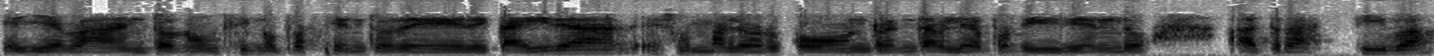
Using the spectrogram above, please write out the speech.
lleva en torno a un 5% de, de caída, es un valor con rentabilidad por dividendo atractiva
